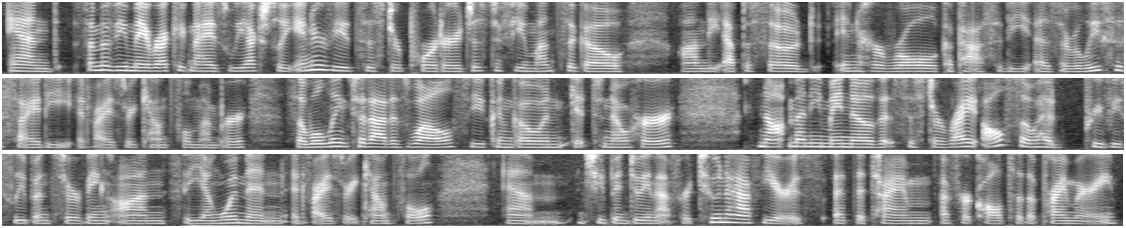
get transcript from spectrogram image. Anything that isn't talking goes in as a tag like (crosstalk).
And some of you may recognize we actually interviewed Sister Porter just a few months ago on the episode in her role capacity as a Relief Society Advisory Council member. So we'll link to that as well so you can go and get to know her. Not many may know that Sister Wright also had previously been serving on the Young Women Advisory Council. Um, and she'd been doing that for two and a half years at the time of her call to the primary.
